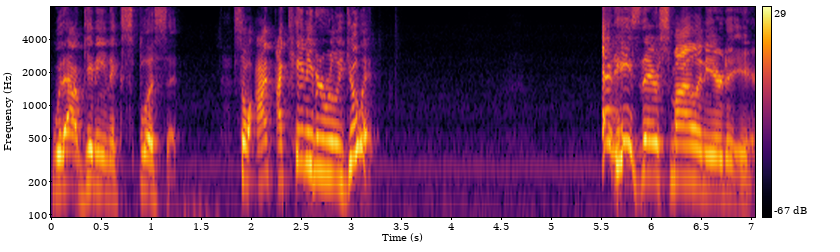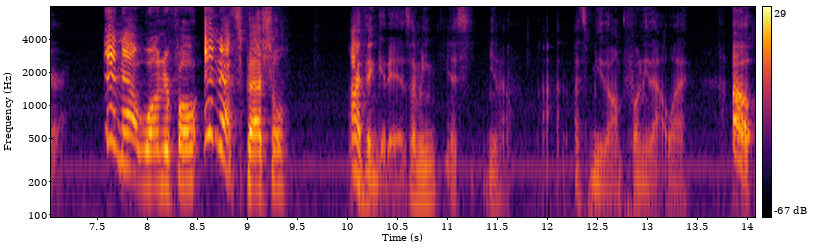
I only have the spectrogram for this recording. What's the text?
without getting explicit. So I, I can't even really do it. And he's there smiling ear to ear. Isn't that wonderful? Isn't that special? I think it is. I mean, yes, you know, that's me though. I'm funny that way. Oh,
